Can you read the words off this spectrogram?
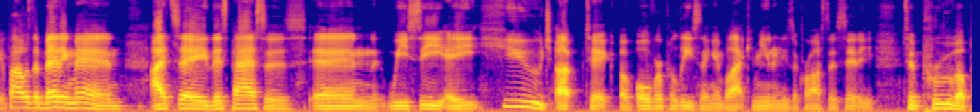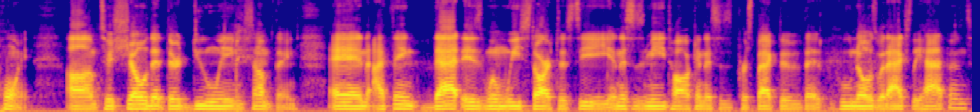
if I was a betting man, I'd say this passes, and we see a huge uptick of over policing in black communities across the city to prove a point um, to show that they're doing something. And I think that is when we start to see, and this is me talking, this is perspective that who knows what actually happens.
